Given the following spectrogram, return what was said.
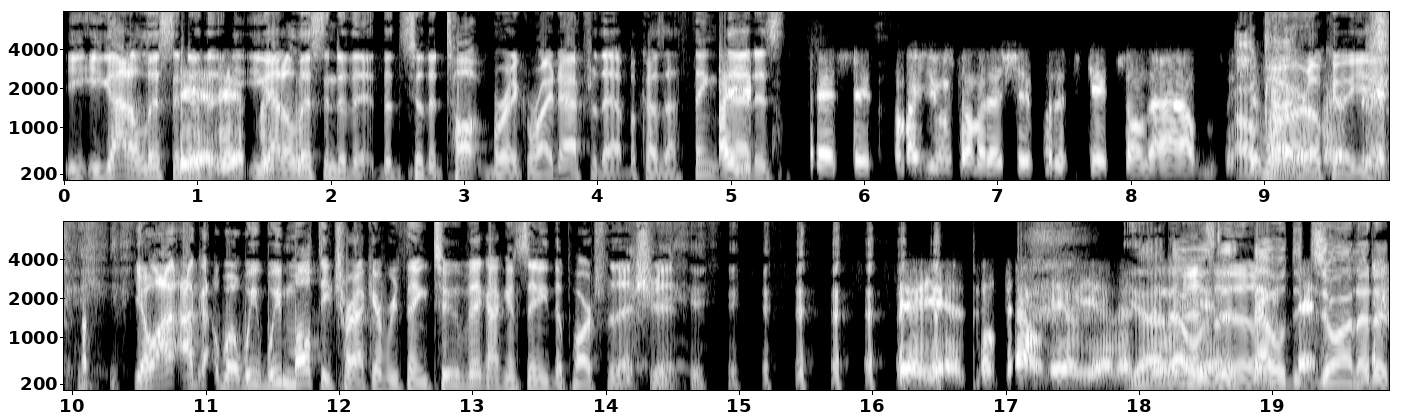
you, you got to listen Yeah, to the yeah, you got to listen to the, the to the talk break right after that because i think Are that you- is That shit. I might use some of that shit for the skits on the albums. and oh, shit Okay. like word that, okay yeah yo I, I got well we we multi-track everything too vic i can send you the parts for that shit Yeah, yeah, no doubt. Hell yeah. That's Yeah, dope. that was Yeah. the that was the joint of the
